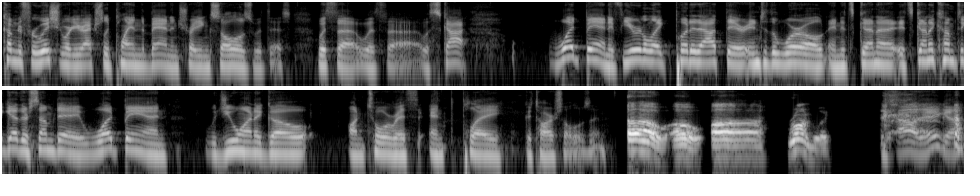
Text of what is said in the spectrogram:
come to fruition where you're actually playing the band and trading solos with this with uh, with uh, with Scott. What band if you were to like put it out there into the world and it's gonna it's gonna come together someday what band would you want to go on tour with and play guitar solos in? Oh oh uh ron wood. Oh there you go.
